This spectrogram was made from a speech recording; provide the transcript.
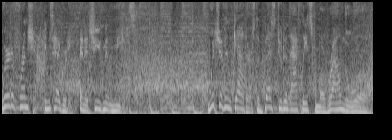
Where do friendship, integrity, and achievement meet? Which event gathers the best student athletes from around the world?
